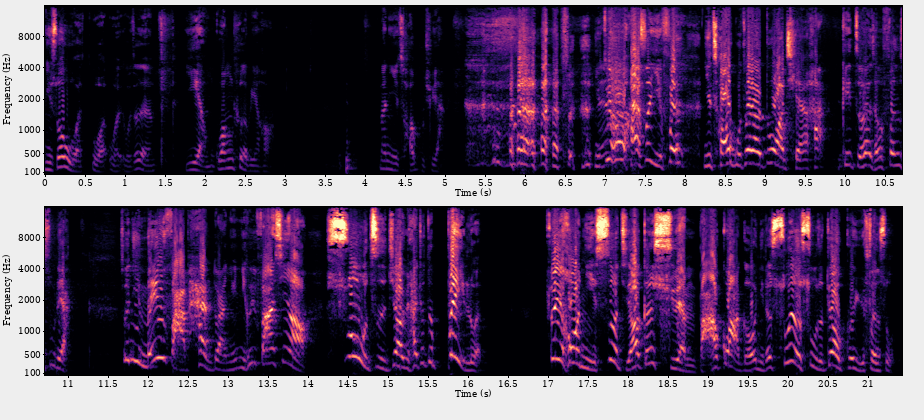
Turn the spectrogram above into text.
你说我我我我这人眼光特别好，那你炒股去呀？你最后还是以分，你炒股赚了多少钱，还可以折算成分数的呀。所以你没法判断，你你会发现啊，素质教育它就是悖论。最后你涉及要跟选拔挂钩，你的所有素质都要归于分数。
